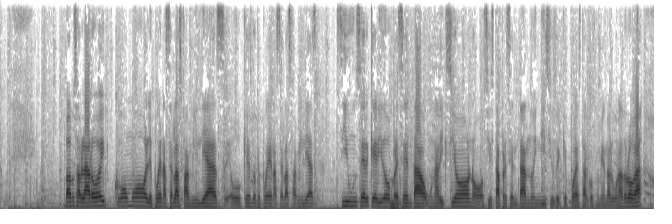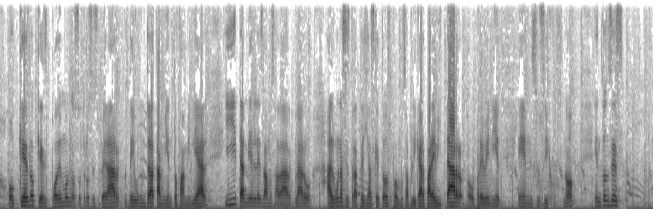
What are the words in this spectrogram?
Vamos a hablar hoy cómo le pueden hacer las familias o qué es lo que pueden hacer las familias si un ser querido presenta una adicción o si está presentando indicios de que pueda estar consumiendo alguna droga o qué es lo que podemos nosotros esperar de un tratamiento familiar y también les vamos a dar, claro, algunas estrategias que todos podemos aplicar para evitar o prevenir en sus hijos, ¿no? Entonces,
